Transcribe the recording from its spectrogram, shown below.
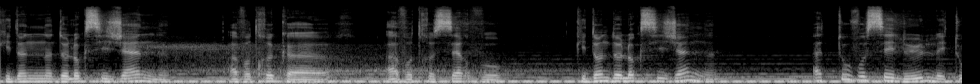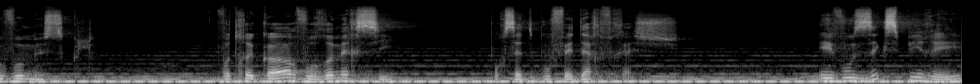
qui donne de l'oxygène à votre cœur, à votre cerveau, qui donne de l'oxygène à tous vos cellules et tous vos muscles. Votre corps vous remercie pour cette bouffée d'air fraîche. Et vous expirez,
